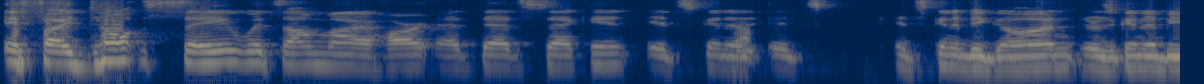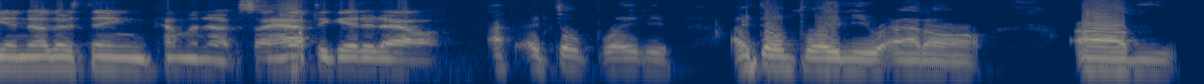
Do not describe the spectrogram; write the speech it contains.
if I don't say what's on my heart at that second, it's gonna it's it's gonna be gone. There's gonna be another thing coming up, so I have to get it out. I, I don't blame you. I don't blame you at all. Um,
